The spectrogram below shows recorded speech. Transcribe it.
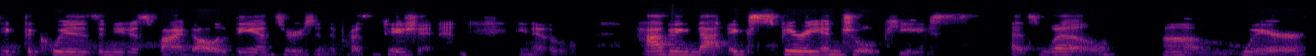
take the quiz and you just find all of the answers in the presentation. And you know having that experiential piece as well um, where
